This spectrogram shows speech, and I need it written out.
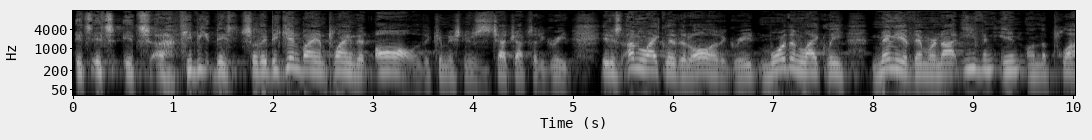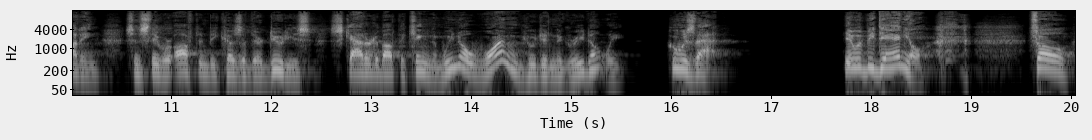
it's it's it's uh, be, they, so they begin by implying that all of the commissioners and satraps had agreed. It is unlikely that all had agreed. More than likely, many of them were not even in on the plotting, since they were often because of their duties scattered about the kingdom. We know one who didn't agree, don't we? Who was that? It would be Daniel. so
